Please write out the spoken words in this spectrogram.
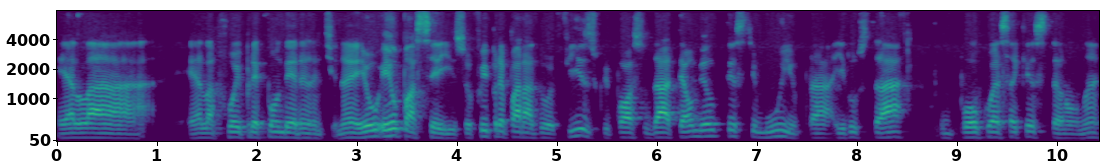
ela, ela foi preponderante. Né? Eu, eu passei isso, eu fui preparador físico e posso dar até o meu testemunho para ilustrar um pouco essa questão. Né?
